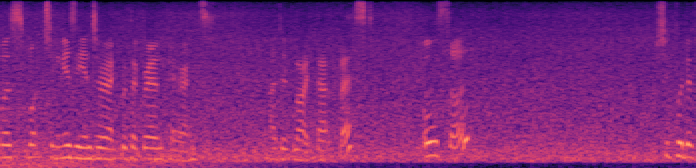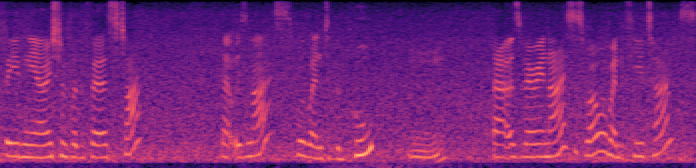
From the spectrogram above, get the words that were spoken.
was watching Izzy interact with her grandparents. I did like that best. Also, she put her feet in the ocean for the first time. That was nice. We went to the pool. That was very nice as well. We went a few times.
